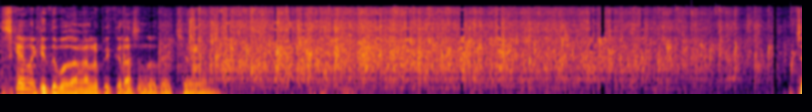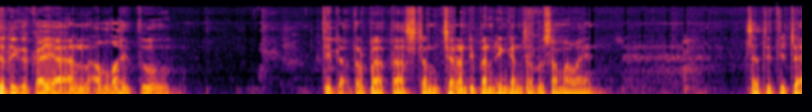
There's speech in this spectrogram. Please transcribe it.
Sekali lagi tepuk tangan lebih keras untuk Tejo. Jadi kekayaan Allah itu tidak terbatas dan jangan dibandingkan satu sama lain. Jadi tidak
